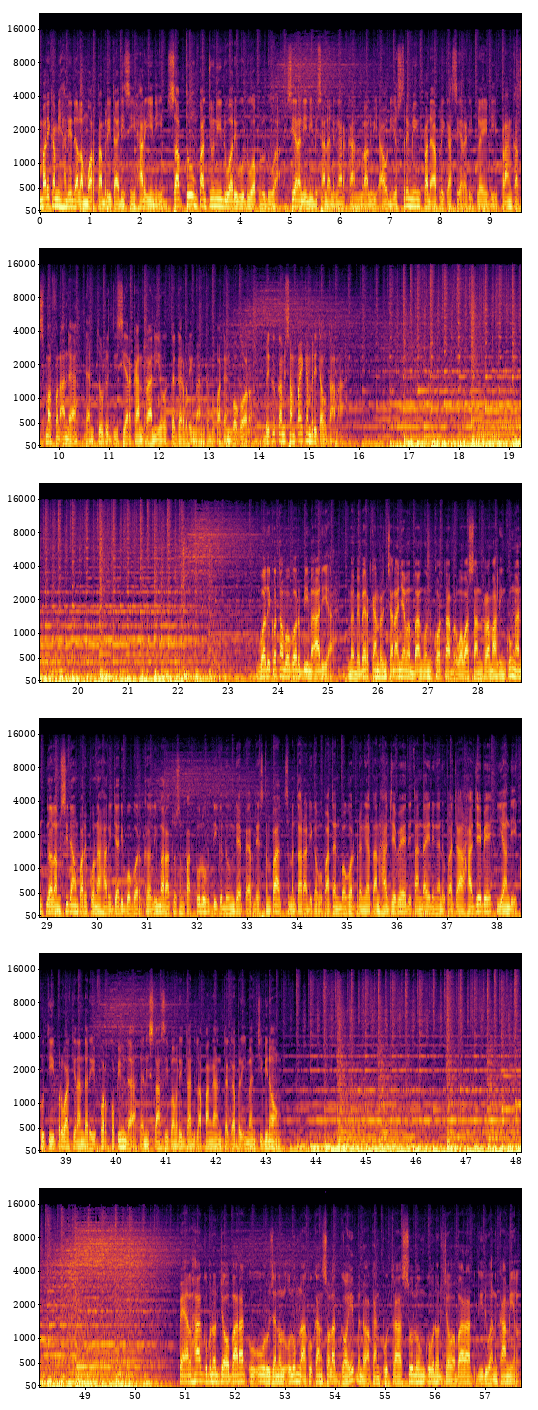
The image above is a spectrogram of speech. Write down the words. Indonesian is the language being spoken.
Kembali kami hadir dalam Warta Berita edisi hari ini, Sabtu 4 Juni 2022. Siaran ini bisa Anda dengarkan melalui audio streaming pada aplikasi RRI Play di perangkat smartphone Anda dan turut disiarkan Radio Tegar Beriman Kabupaten Bogor. Berikut kami sampaikan berita utama. Wali Kota Bogor Bima Arya membeberkan rencananya membangun kota berwawasan ramah lingkungan dalam sidang paripurna hari jadi Bogor ke-540 di gedung DPRD setempat. Sementara di Kabupaten Bogor peringatan HJB ditandai dengan upacara HJB yang diikuti perwakilan dari Forkopimda dan instansi pemerintah di lapangan Tegak Beriman Cibinong. PLH Gubernur Jawa Barat UU Ruzanul Ulum melakukan sholat goib mendoakan putra sulung Gubernur Jawa Barat Ridwan Kamil.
